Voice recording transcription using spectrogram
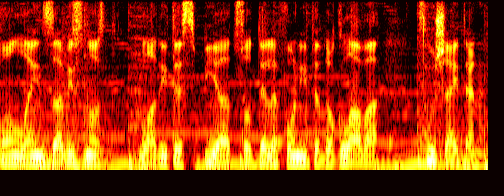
Онлайн зависност, младите спијаат со телефоните до глава, слушајте не.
